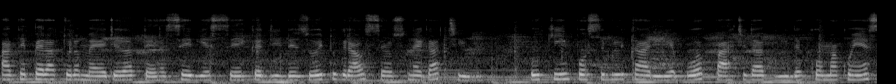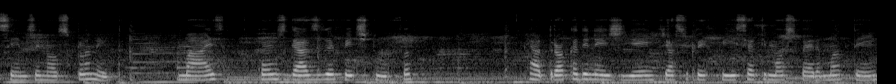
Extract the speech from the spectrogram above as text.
a temperatura média da Terra seria cerca de 18 graus Celsius negativo, o que impossibilitaria boa parte da vida como a conhecemos em nosso planeta. Mas, com os gases do efeito estufa, a troca de energia entre a superfície e a atmosfera mantém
